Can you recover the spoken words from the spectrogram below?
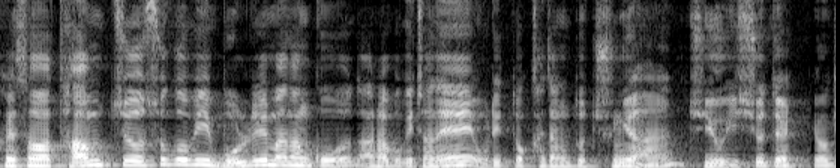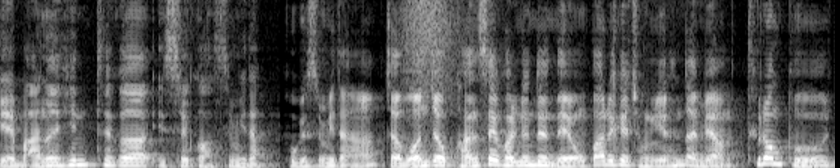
그래서 다음 주 수급이 몰릴 만한 곳 알아보기 전에 우리 또 가장 또 중요한 주요 이슈들 여기에 많은 힌트가 있을 것 같습니다. 보겠습니다. 자 먼저 관세 관련된 내용 빠르게 정리를 한다면 트럼프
